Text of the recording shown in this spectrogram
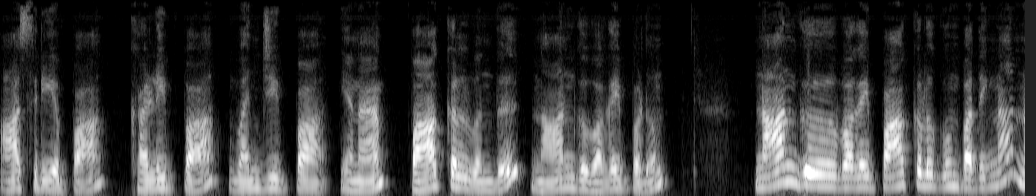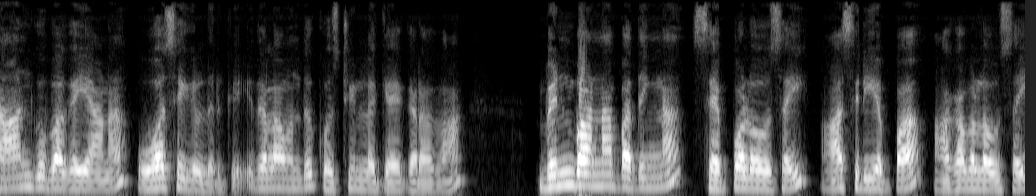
ஆசிரியப்பா களிப்பா வஞ்சிப்பா என பாக்கள் வந்து நான்கு வகைப்படும். நான்கு வகை பாக்களுக்கும் பார்த்தீங்கன்னா நான்கு வகையான ஓசைகள் இருக்கு. இதெல்லாம் வந்து கொஸ்டின்ல கேட்கறது தான் வெண்பான்னா பார்த்தீங்கன்னா செப்பலோசை ஆசிரியப்பா அகவலோசை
